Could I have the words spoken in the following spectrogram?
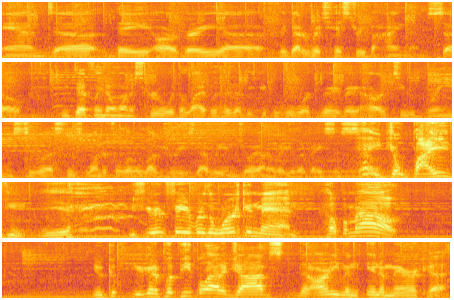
and uh, they are very uh, they've got a rich history behind them so you definitely don't want to screw with the livelihood of these people who work very very hard to bring these to us these wonderful little luxuries that we enjoy on a regular basis so, Hey, Joe Biden. yeah If you're in favor of the working man, help him out. You're, you're going to put people out of jobs that aren't even in America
